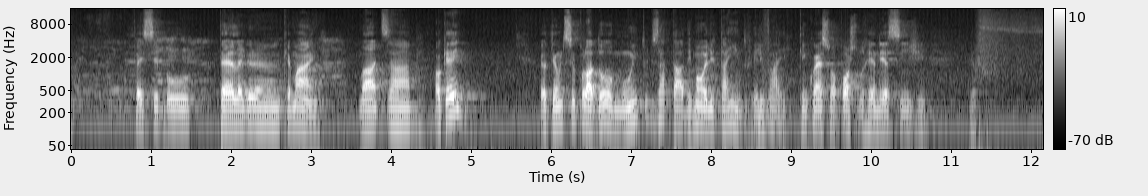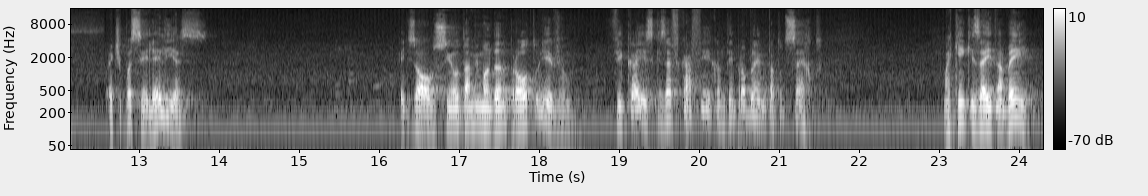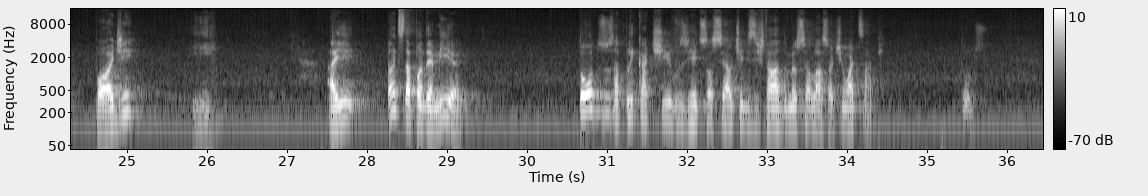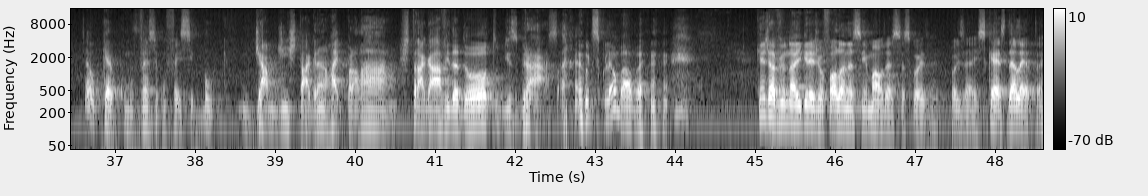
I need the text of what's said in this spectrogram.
Facebook, Telegram, que mais? WhatsApp, ok? Eu tenho um discipulador muito desatado. Irmão, ele está indo, ele vai. Quem conhece o apóstolo René Singe, é tipo assim, ele é Elias. Ele diz, ó, oh, o Senhor está me mandando para outro nível. Fica aí, se quiser ficar, fica, não tem problema, está tudo certo. Mas quem quiser ir também, pode ir. Aí, antes da pandemia, todos os aplicativos de rede social eu tinha desinstalado do meu celular, só tinha o WhatsApp. Todos. Eu quero conversa com Facebook, um diabo de Instagram, vai para lá, estragar a vida do outro, desgraça. Eu desculhambava. Quem já viu na igreja eu falando assim mal dessas coisas? Pois é, esquece, deleta.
